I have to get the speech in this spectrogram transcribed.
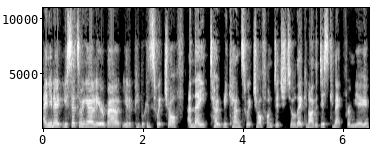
and you know you said something earlier about you know people can switch off and they totally can switch off on digital. They can either disconnect from you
